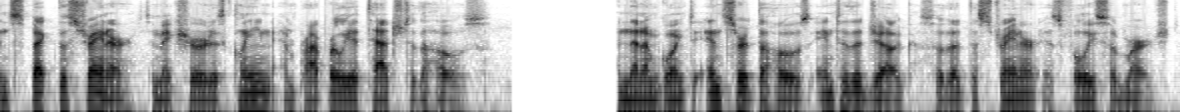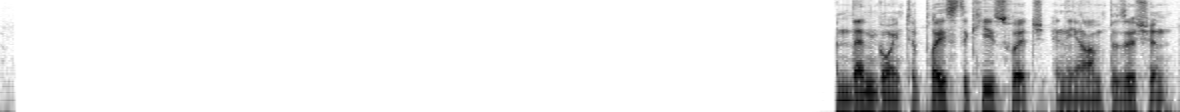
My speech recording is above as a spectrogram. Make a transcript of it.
Inspect the strainer to make sure it is clean and properly attached to the hose and then I'm going to insert the hose into the jug so that the strainer is fully submerged. I'm then going to place the key switch in the on position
